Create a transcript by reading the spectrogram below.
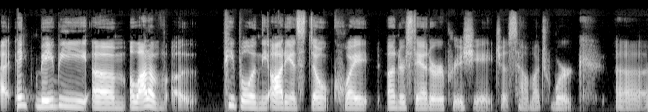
i think maybe um a lot of uh, people in the audience don't quite understand or appreciate just how much work uh,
